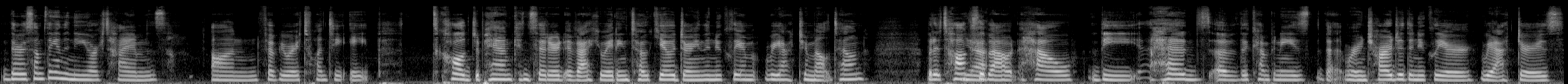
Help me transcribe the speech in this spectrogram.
There was something in the new york times on february 28th it's called japan considered evacuating tokyo during the nuclear reactor meltdown but it talks yeah. about how the heads of the companies that were in charge of the nuclear reactors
